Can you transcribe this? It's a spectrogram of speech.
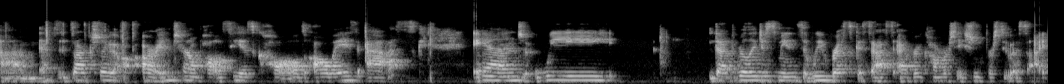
Um, it's, it's actually our internal policy is called always ask. And we that really just means that we risk assess every conversation for suicide.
